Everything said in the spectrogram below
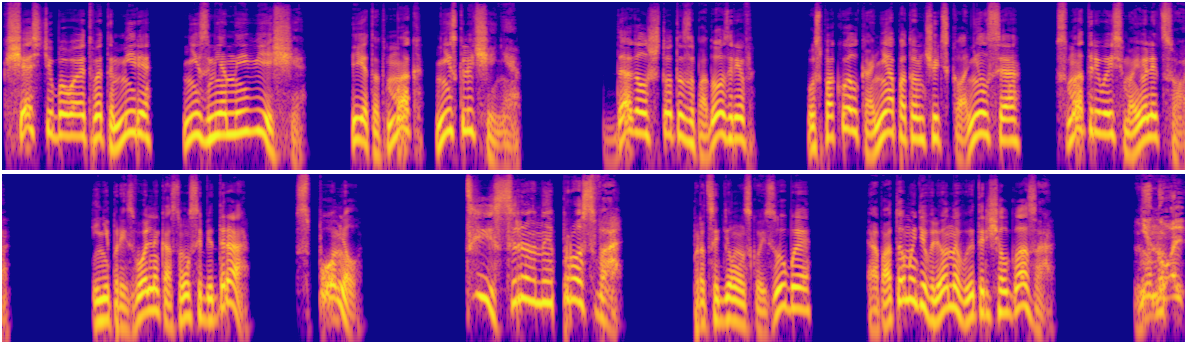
К счастью, бывают в этом мире неизменные вещи, и этот маг не исключение. Дагл, что-то заподозрив, успокоил коня, потом чуть склонился, всматриваясь в мое лицо. И непроизвольно коснулся бедра. Вспомнил. «Ты сраная просва!» Процедил он сквозь зубы, а потом удивленно вытаращил глаза. «Не ноль?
